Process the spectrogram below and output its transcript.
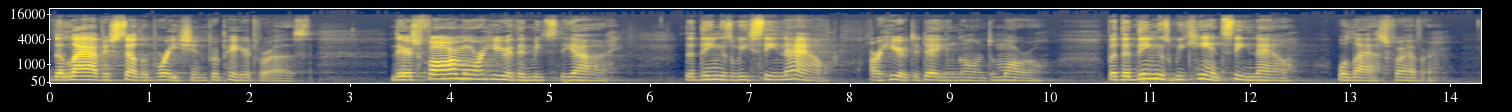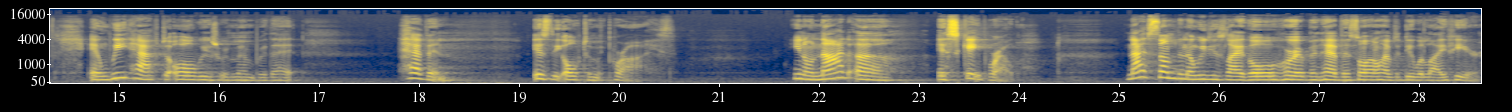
the lavish celebration prepared for us. There's far more here than meets the eye. The things we see now are here today and gone tomorrow. But the things we can't see now will last forever. And we have to always remember that heaven is the ultimate prize. You know, not a escape route. Not something that we just like, oh, hurry up in heaven so I don't have to deal with life here.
